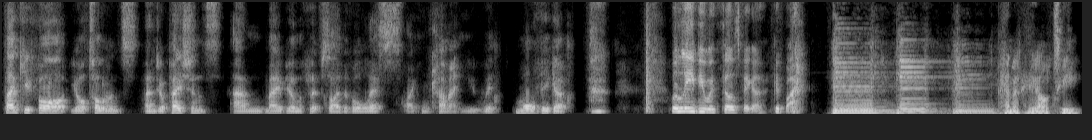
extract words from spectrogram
thank you for your tolerance and your patience. And maybe on the flip side of all this, I can come at you with more vigour. We'll leave you with Phil's vigor. Goodbye. Penalty.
